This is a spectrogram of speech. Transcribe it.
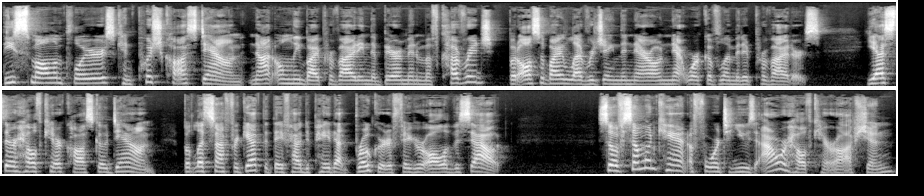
These small employers can push costs down not only by providing the bare minimum of coverage, but also by leveraging the narrow network of limited providers. Yes, their healthcare costs go down, but let's not forget that they've had to pay that broker to figure all of this out. So if someone can't afford to use our healthcare option,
